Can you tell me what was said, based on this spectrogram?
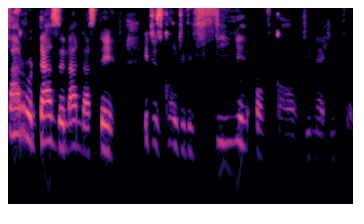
Pharaoh doesn't understand. It is called the fear of God in a Hebrew.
